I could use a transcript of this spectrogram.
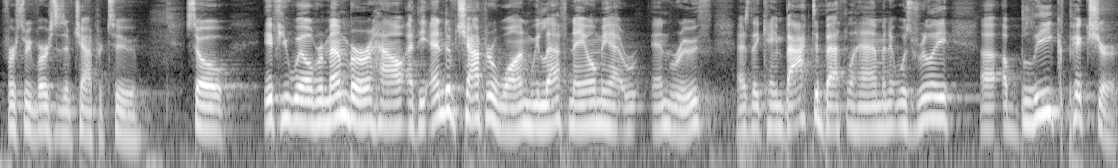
first three verses of chapter 2. So, if you will, remember how at the end of chapter 1, we left Naomi and Ruth as they came back to Bethlehem, and it was really a bleak picture.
